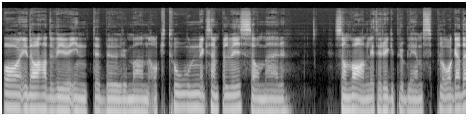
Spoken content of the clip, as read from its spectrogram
och idag hade vi ju inte Burman och Torn exempelvis som är som vanligt ryggproblemsplågade.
